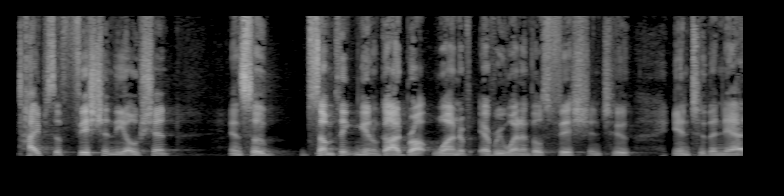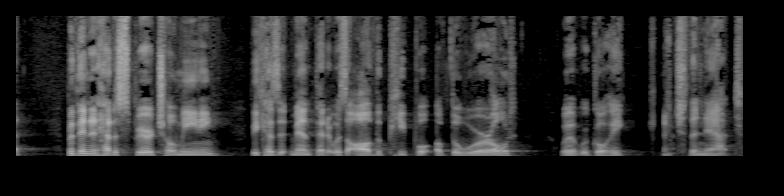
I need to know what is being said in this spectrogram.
types of fish in the ocean. And so something, you know, God brought one of every one of those fish into, into the net. But then it had a spiritual meaning because it meant that it was all the people of the world that were going into the net.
